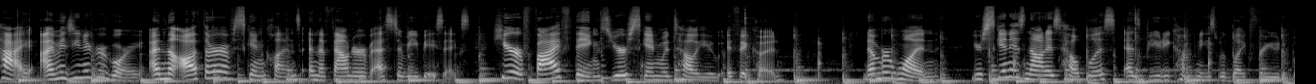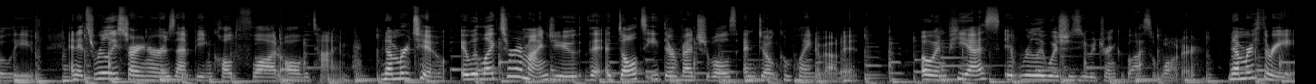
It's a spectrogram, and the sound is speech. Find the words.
Hi, I'm Adina Grigore. I'm the author of Skin Cleanse and the founder of SW Basics. Here are five things your skin would tell you if it could. Number one, your skin is not as helpless as beauty companies would like for you to believe, and it's really starting to resent being called flawed all the time. Number two, it would like to remind you that adults eat their vegetables and don't complain about it. Oh, and P.S., it really wishes you would drink a glass of water. Number three,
